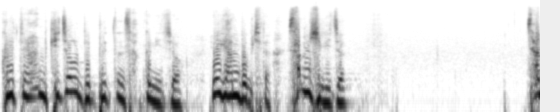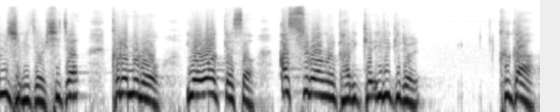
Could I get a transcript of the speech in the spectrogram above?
그랬더니 하나님 기적을 베풀었던 사건이죠. 여기 한번 봅시다. 32절. 32절 시작. 그러므로 여호와께서 아스루 왕을 가리켜 이르기를 그가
